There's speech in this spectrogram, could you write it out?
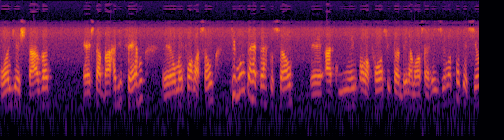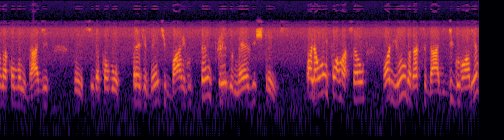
onde estava esta barra de ferro. É uma informação de muita repercussão é, aqui em Paulo Afonso e também na nossa região. Aconteceu na comunidade conhecida como Presidente Bairro Tancredo Neves 3. Olha, uma informação oriunda da cidade de Glória,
